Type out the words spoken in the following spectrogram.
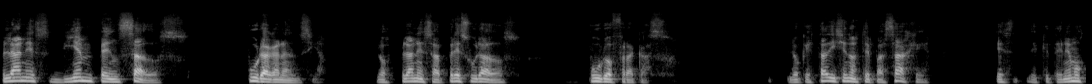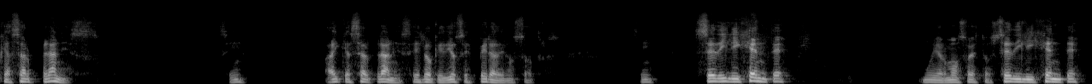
planes bien pensados, pura ganancia. Los planes apresurados, puro fracaso. Lo que está diciendo este pasaje es de que tenemos que hacer planes. ¿sí? Hay que hacer planes, es lo que Dios espera de nosotros. ¿sí? Sé diligente, muy hermoso esto, sé diligente,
